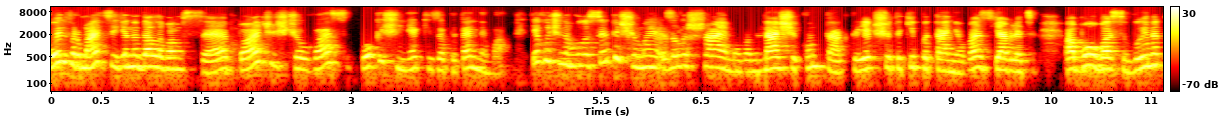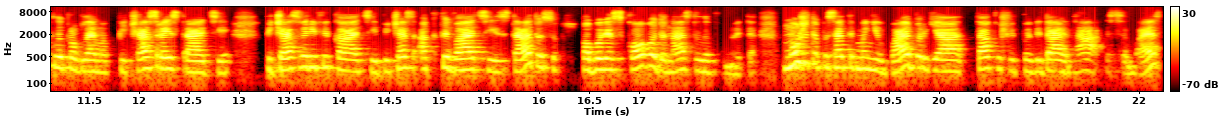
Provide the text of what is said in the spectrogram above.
По інформації я надала вам все. Бачу, що у вас поки що ніяких запитань нема. Я хочу наголосити, що ми залишаємо вам наші контакти. Якщо такі питання у вас з'являться, або у вас виникли проблеми під час реєстрації, під час верифікації, під час активації статусу, обов'язково до нас телефонуйте. Можете писати мені в Viber, я також відповідаю на SMS.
